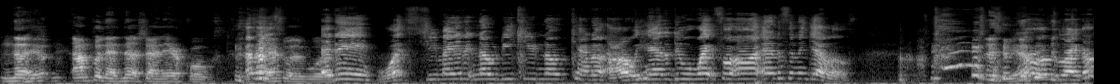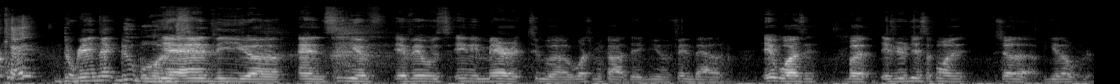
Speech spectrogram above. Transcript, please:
nut. Yep. I'm putting that nut shot in air quotes. I mean, That's what it was. And then once she made it no DQ, no count out, all we had to do was wait for uh, Anderson and Gallows. You know, it was like, okay. The redneck do boys. Yeah, and the uh, and see if if it was any merit to uh, whatchamacallit debut in Finn Balor. It wasn't. But if you're disappointed, shut up. Get over it.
